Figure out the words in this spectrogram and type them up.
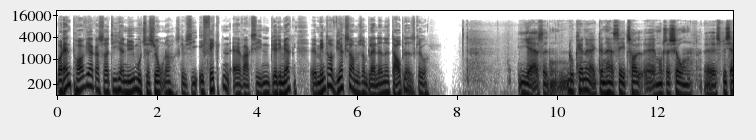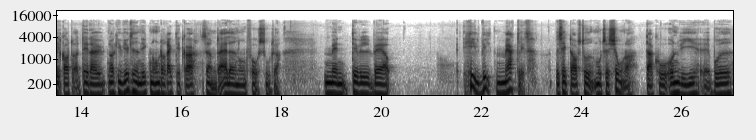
Hvordan påvirker så de her nye mutationer, skal vi sige, effekten af vaccinen? Bliver de mere, øh, mindre virksomme, som blandt andet Dagbladet skriver? Ja, altså, nu kender jeg ikke den her C12-mutation øh, øh, specielt godt, og det er der nok i virkeligheden ikke nogen, der rigtigt gør, selvom der er lavet nogle få studier. Men det vil være helt vildt mærkeligt, hvis ikke der opstod mutationer, der kunne undvige øh, både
